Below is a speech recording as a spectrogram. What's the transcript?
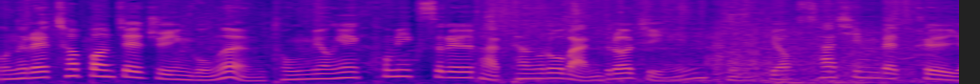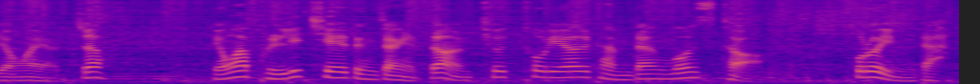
오늘의 첫 번째 주인공은 동명의 코믹스를 바탕으로 만들어진 본격 사신 배틀 영화였죠. 영화 블리치에 등장했던 tutorial 담당 몬스터 호로입니다.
